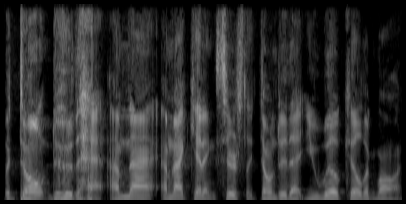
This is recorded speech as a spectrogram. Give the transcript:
But don't do that. I'm not. I'm not kidding. Seriously, don't do that. You will kill the lawn.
